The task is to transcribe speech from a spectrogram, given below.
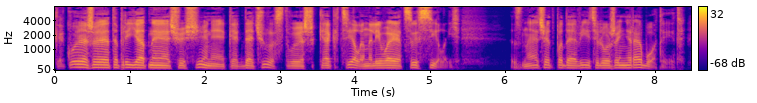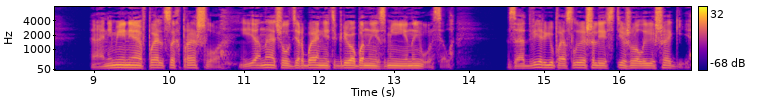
Какое же это приятное ощущение, когда чувствуешь, как тело наливается силой. Значит, подавитель уже не работает. А не менее в пальцах прошло, и я начал дербанить грёбаный змеиный узел. За дверью послышались тяжелые шаги.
